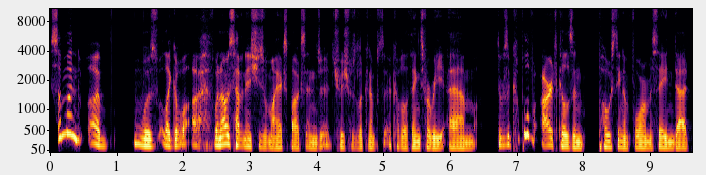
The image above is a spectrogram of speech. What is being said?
Someone uh, was like, uh, when I was having issues with my Xbox and Trish was looking up a couple of things for me, um, there was a couple of articles and posting on forums saying that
